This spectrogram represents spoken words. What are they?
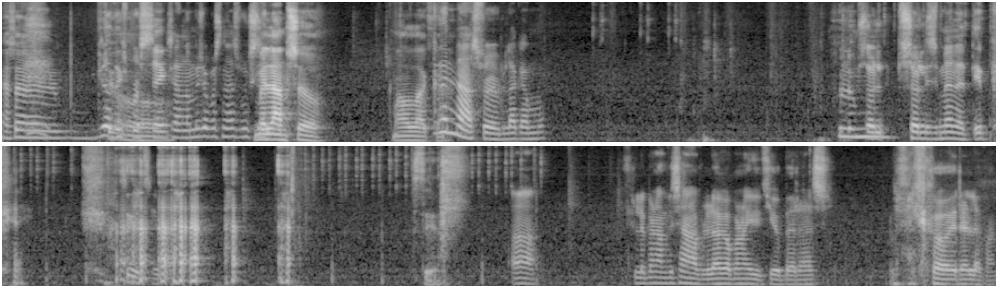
Αυτό είναι. Δεν το πιο- έχεις προσέξει, αλλά νομίζω πως είναι άσπρο ξύλο. Με λάμψο. Δεν Μαλάκα. είναι άσπρο, ρε βλάκα μου. Φίλε μου. Ψολ- Ψολισμένο τύπε. Τι έτσι. Αστείο. Α. Φίλε, πρέπει να δεις ένα vlog από ένα youtuber, ας. Αλλά θα λίγο irrelevant.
